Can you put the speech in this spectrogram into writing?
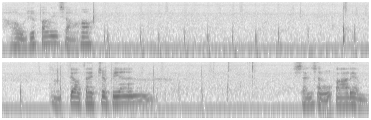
あお好，我就帮你找哈。掉在这边。闪闪发亮的。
